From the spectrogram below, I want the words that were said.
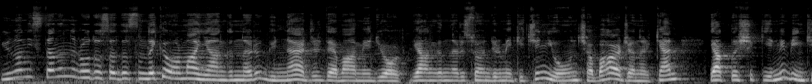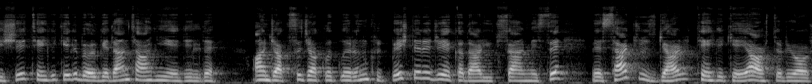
Yunanistan'ın Rodos adasındaki orman yangınları günlerdir devam ediyor. Yangınları söndürmek için yoğun çaba harcanırken yaklaşık 20 bin kişi tehlikeli bölgeden tahliye edildi. Ancak sıcaklıkların 45 dereceye kadar yükselmesi ve sert rüzgar tehlikeyi artırıyor.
